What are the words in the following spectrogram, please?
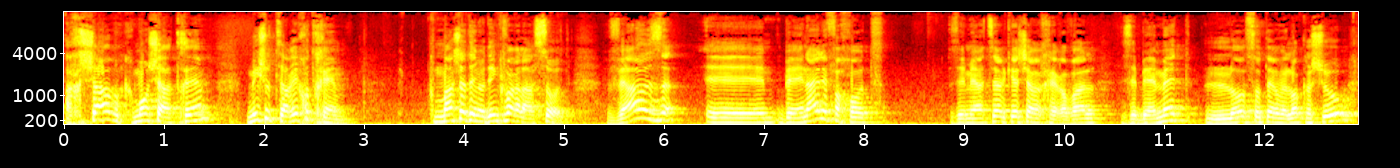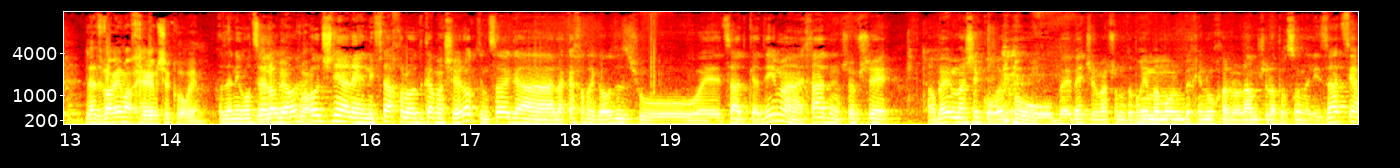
עכשיו, כמו שאתכם, מישהו צריך אתכם, מה שאתם יודעים כבר לעשות. ואז, אה, בעיניי לפחות, זה מייצר קשר אחר, אבל זה באמת לא סותר ולא קשור לדברים האחרים שקורים. אז אני רוצה לא רגע עוד, במקום. עוד שנייה, נפתח לו עוד כמה שאלות. אני רוצה רגע לקחת רגע עוד איזשהו אה, צעד קדימה. אחד, אני חושב הרבה ממה שקורה פה הוא בהיבט של מה שמדברים המון בחינוך על עולם של הפרסונליזציה,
